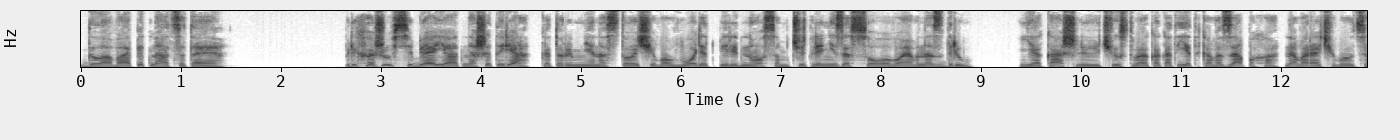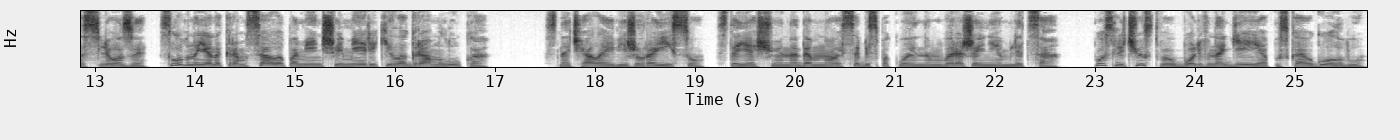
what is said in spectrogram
Глава 15. Прихожу в себя я от нашатыря, который мне настойчиво вводят перед носом, чуть ли не засовывая в ноздрю. Я кашляю, чувствуя, как от едкого запаха наворачиваются слезы, словно я накромсала по меньшей мере килограмм лука. Сначала я вижу Раису, стоящую надо мной с обеспокоенным выражением лица. После чувствую боль в ноге и опускаю голову.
